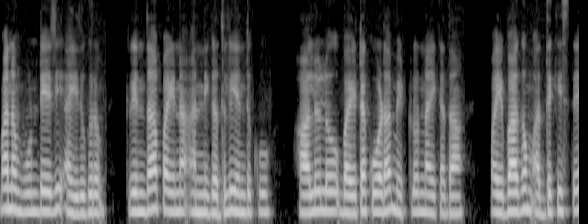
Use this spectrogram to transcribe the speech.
మనం ఉండేది ఐదుగురం. క్రింద పైన అన్ని గదులు ఎందుకు? హాలులో బయట కూడా మెట్లున్నాయి కదా. పైభాగం అద్దెకిస్తే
